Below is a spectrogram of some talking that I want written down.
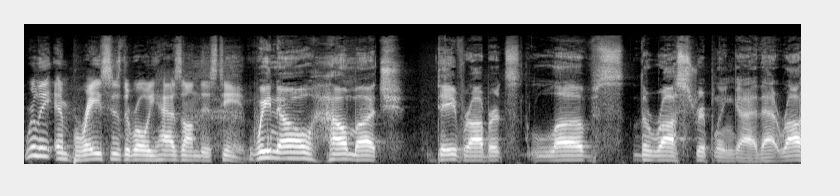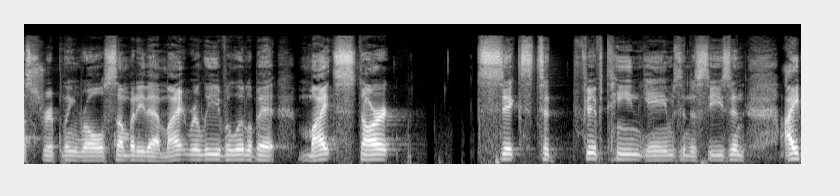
really embraces the role he has on this team. We know how much Dave Roberts loves the Ross Stripling guy. That Ross Stripling role, somebody that might relieve a little bit, might start six to 15 games in the season. I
